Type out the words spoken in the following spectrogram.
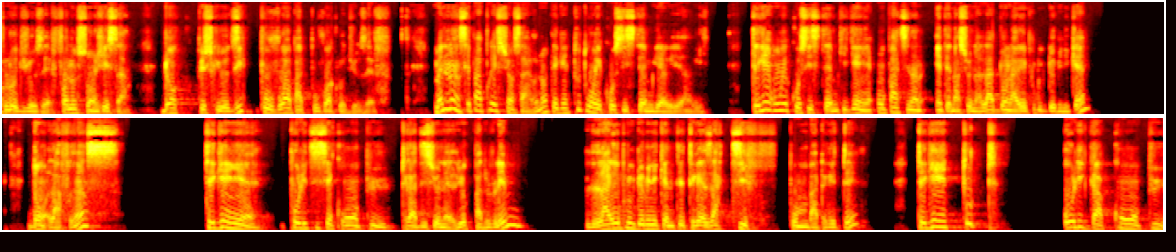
Claude Joseph. Fon nou sonje sa. Donk, pwiske yo di, pouvoi pat pouvoi Claude Joseph. Mennen, se pa presyon sa yo, non? Te gen tout ou ekosistem gerye anri. Te gen ou ekosistem ki gen yon pati nan internasyonal la, don la Republik Dominikèn, don la Frans, te gen yon politisyen korompu tradisyonel yo k pa dvlem, la Republik Dominikèn te trez aktif pou mba trete, te gen tout oligap korompu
